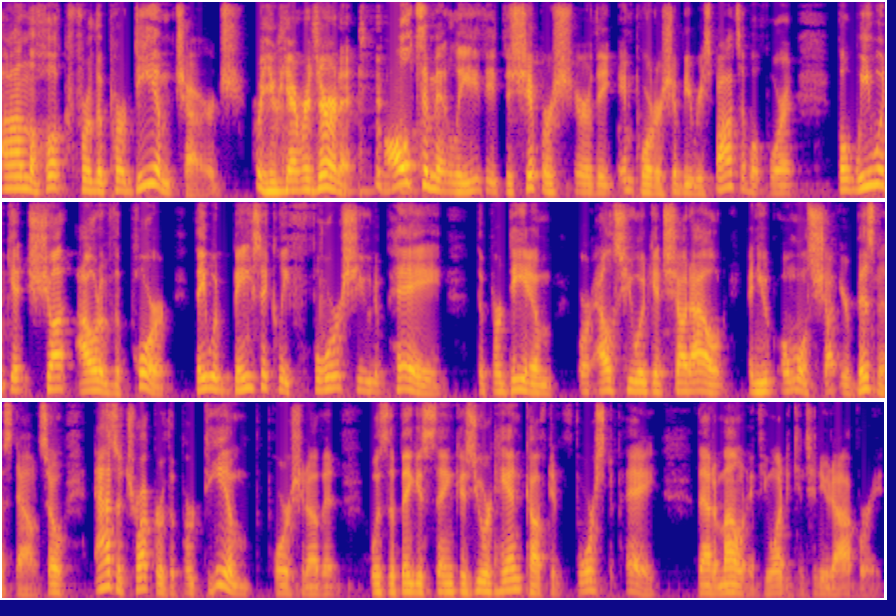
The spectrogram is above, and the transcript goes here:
on the hook for the per diem charge. Well, you can't return it. Ultimately, the, the shipper sh- or the importer should be responsible for it, but we would get shut out of the port. They would basically force you to pay the per diem, or else you would get shut out and you'd almost shut your business down. So, as a trucker, the per diem portion of it was the biggest thing because you were handcuffed and forced to pay that amount if you wanted to continue to operate.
